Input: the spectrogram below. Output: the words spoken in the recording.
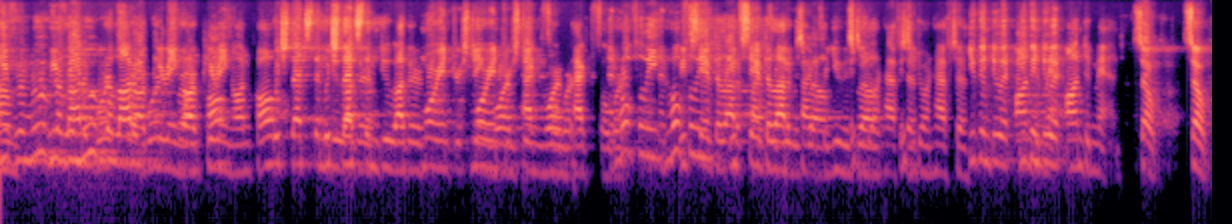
We've um, removed, we've a, lot removed a lot of work for our peering on call, which lets them, which do, lets other, them do other more interesting, more interesting, more impactful, more impactful work. work. And hopefully, and hopefully we've saved a lot, of, saved a lot of time well, for you as well, because you, you don't have to. You can do it on, you can demand. Do it on demand. So, so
